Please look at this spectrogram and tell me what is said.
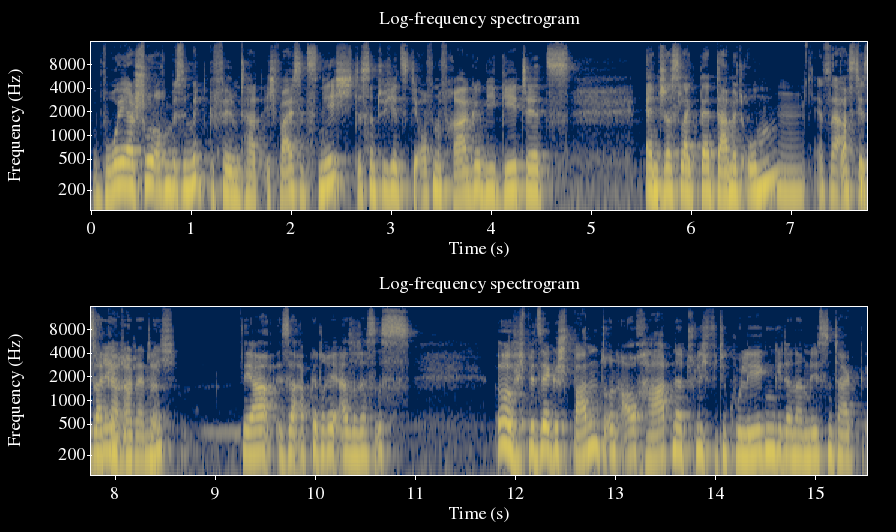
wo er schon auch ein bisschen mitgefilmt hat. Ich weiß jetzt nicht, das ist natürlich jetzt die offene Frage, wie geht jetzt And Just Like That damit um. Hm, ist er abgedreht oder nicht? Ja, ist er abgedreht. Also das ist, oh, ich bin sehr gespannt und auch hart natürlich für die Kollegen, die dann am nächsten Tag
